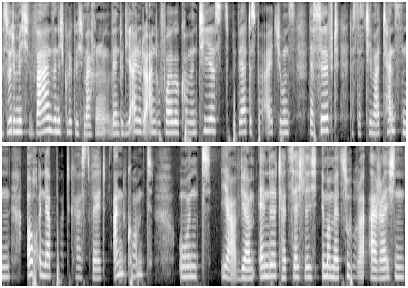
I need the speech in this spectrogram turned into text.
Es würde mich wahnsinnig glücklich machen, wenn du die ein oder andere Folge kommentierst, bewertest bei iTunes. Das hilft, dass das Thema Tanzen auch in der Podcast-Welt ankommt und ja, wir am Ende tatsächlich immer mehr Zuhörer erreichen,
